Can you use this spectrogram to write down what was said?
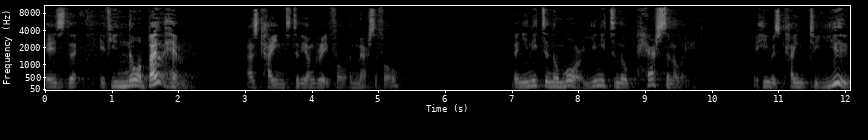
is that if you know about him as kind to the ungrateful and merciful, then you need to know more. You need to know personally that he was kind to you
